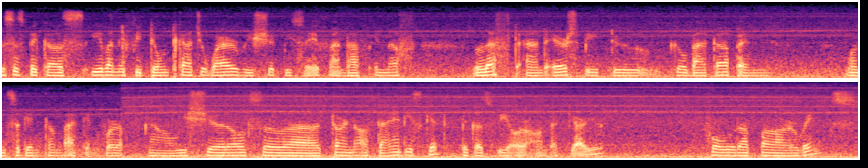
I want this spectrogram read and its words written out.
this is because even if we don't catch a wire we should be safe and have enough lift and airspeed to go back up and once again come back in for up. Now we should also uh, turn off the anti-skid because we are on the carrier. Fold up our wings,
